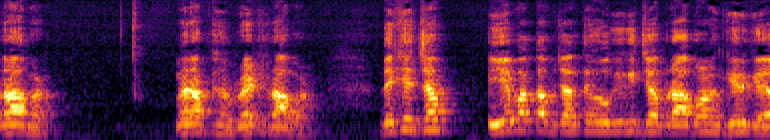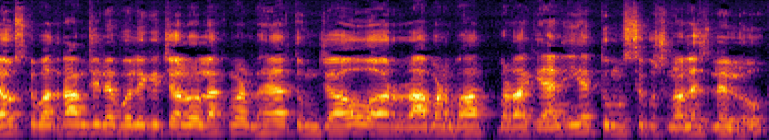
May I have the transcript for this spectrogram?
रावण, मेरा फेवरेट रावण। देखिए जब ये बात आप जानते होगी कि जब रावण गिर गया उसके बाद राम जी ने बोले कि चलो लक्ष्मण भैया तुम जाओ और रावण बहुत बड़ा ज्ञानी है तुम उससे कुछ नॉलेज ले लो।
